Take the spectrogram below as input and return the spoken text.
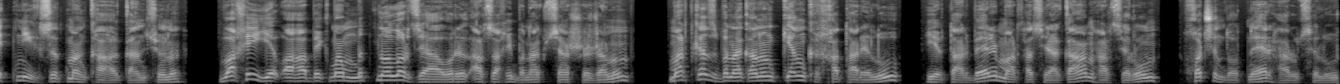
էթնիկ զտման քաղաքականությունը, վախի եւ ահաբեկման մտնոլորտ ձևավորել Արցախի բնակչության շրջանում, մարդկանց բնականon կյանքը խաթարելու եւ տարբեր մարդասիրական հարցերում խոչընդոտներ հարուցելու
